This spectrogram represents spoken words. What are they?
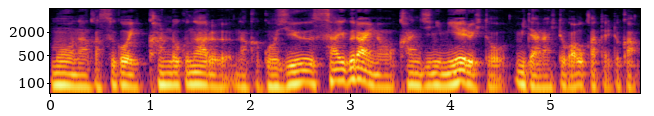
もうなんかすごい貫禄のある、なんか50歳ぐらいの感じに見える人みたいな人が多かったりとか、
